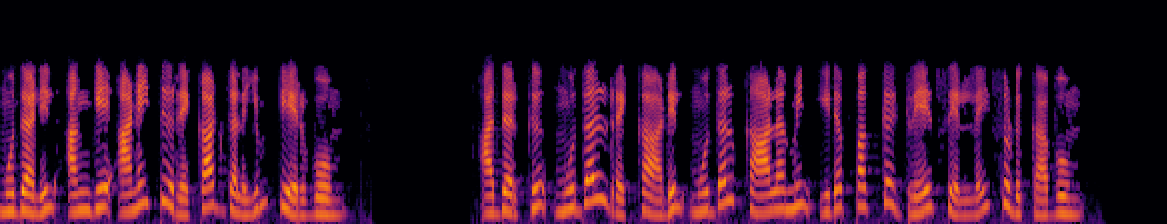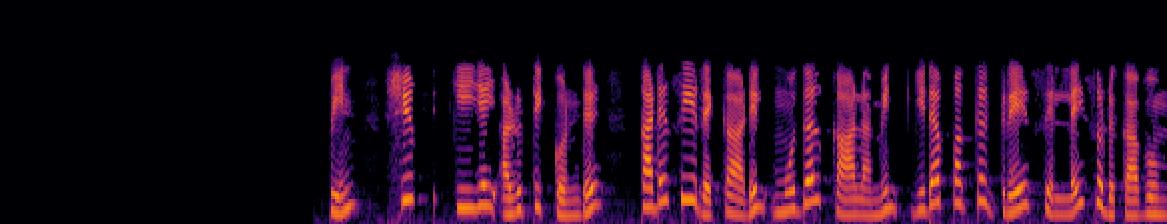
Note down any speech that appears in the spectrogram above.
முதலில் அங்கே அனைத்து ரெக்கார்ட் களையும் தேர்வோம். அதற்கு முதல் ரெக்கார்ட் ல் முதல் கோலம்ன் ன் இடப்பக்க கிரே செல் ஐ சொடுக்கவும். பின் Shift கே ஐ அழுத்திக்கொண்டு கடைசி ரெக்கார்டில் முதல் கோலம்ன் இடப்பக்க கிரே செல் ஐ சொடுக்கவும்.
